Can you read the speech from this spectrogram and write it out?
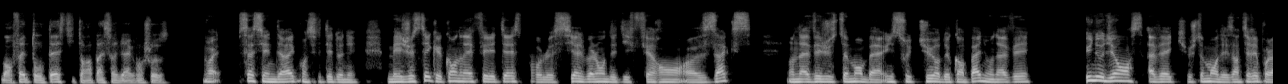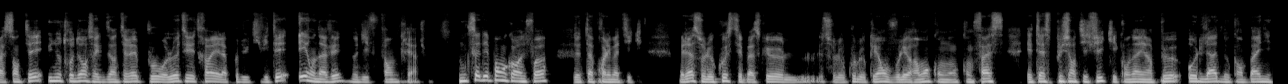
bah, en fait, ton test, il t'aura pas servi à grand chose. Ouais, ça, c'est une des règles qu'on s'était données. Mais je sais que quand on avait fait les tests pour le siège ballon des différents euh, axes, on avait justement ben, une structure de campagne, on avait une audience avec justement des intérêts pour la santé, une autre audience avec des intérêts pour le télétravail et la productivité, et on avait nos différentes créatures. Donc ça dépend encore une fois de ta problématique. Mais là, sur le coup, c'était parce que sur le coup, le client voulait vraiment qu'on fasse des tests plus scientifiques et qu'on aille un peu au-delà de nos campagnes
